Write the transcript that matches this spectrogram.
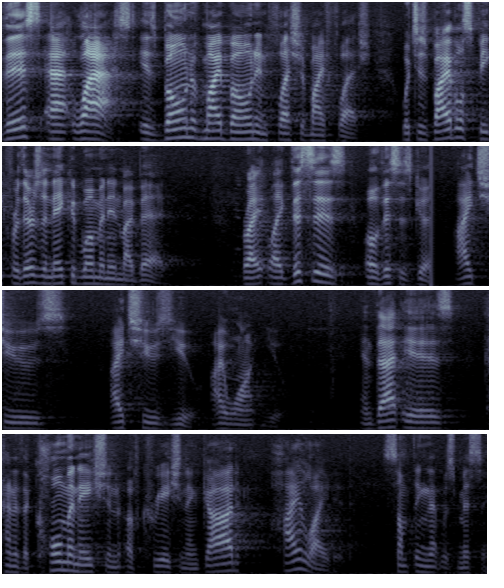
This at last is bone of my bone and flesh of my flesh, which is Bible speak for there's a naked woman in my bed, right? Like this is, oh, this is good. I choose, I choose you. I want you. And that is kind of the culmination of creation. And God highlighted something that was missing.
